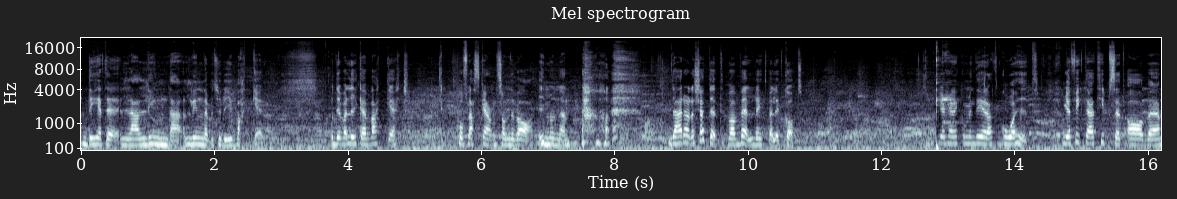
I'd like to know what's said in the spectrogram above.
det heter La Linda. Linda betyder ju vacker. Och det var lika vackert på flaskan som det var i munnen. Det här röda köttet var väldigt, väldigt gott. Jag kan rekommendera att gå hit. Jag fick det här tipset av eh,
